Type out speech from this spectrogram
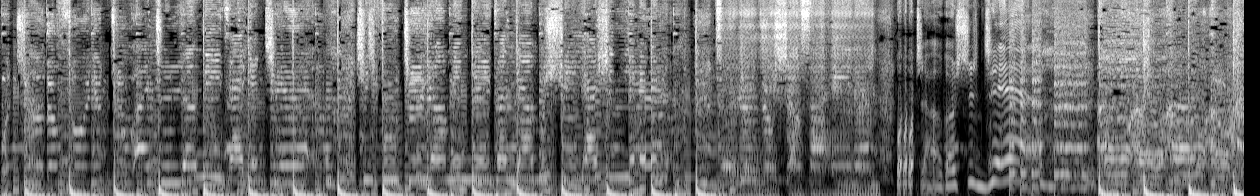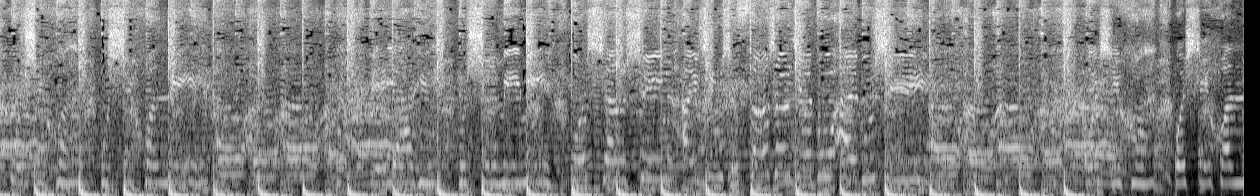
我找到所有阻碍，只你在眼前。幸福只要，不需要训练。做人潇洒一点，我昭告世界。Oh oh oh oh，我喜欢我喜欢你。Oh oh oh oh，别压抑，我是秘密。我相信爱情是放手接不爱不行。Oh oh oh oh，我喜欢我喜欢你。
